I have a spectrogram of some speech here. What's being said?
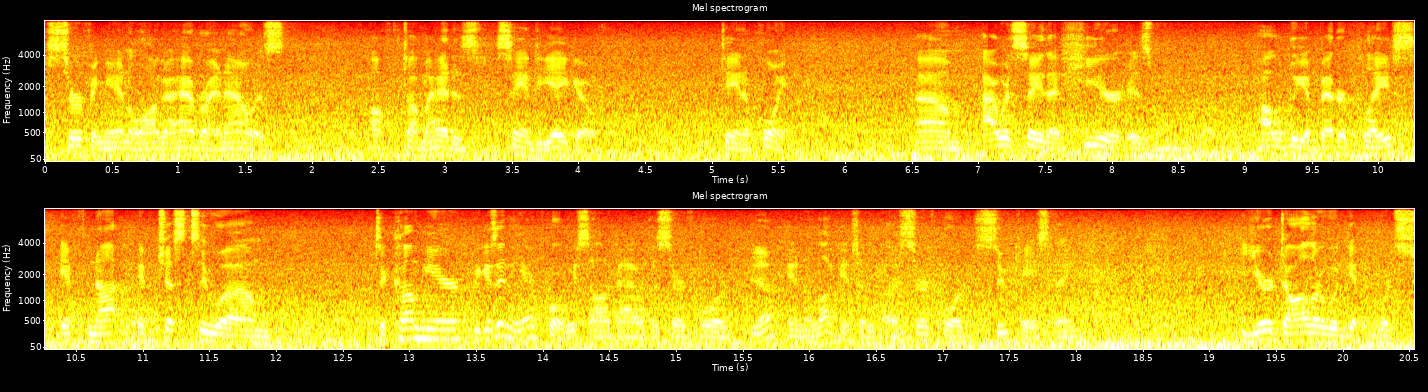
surfing analog I have right now is, off the top of my head, is San Diego, Dana Point. Um, I would say that here is probably a better place, if not, if just to um, to come here because in the airport we saw a guy with a surfboard Yeah. in the luggage, a, a surfboard suitcase thing. your dollar would get which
